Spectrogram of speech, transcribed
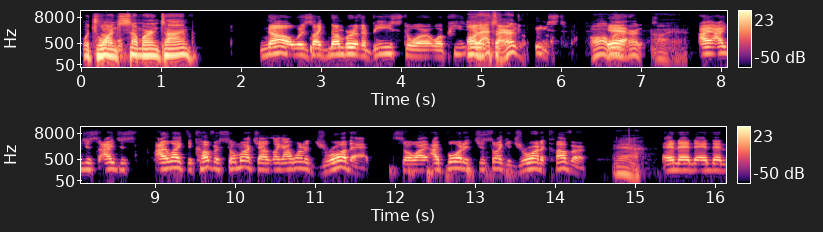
Which one? Somewhere in time? No, it was like Number of the Beast or or Pe- Oh, that's early. Beast. Oh, Yeah. early. Oh, yeah. I I just I just I like the cover so much. I was like, I want to draw that. So I, I bought it just so I could draw the cover. Yeah. And then and then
